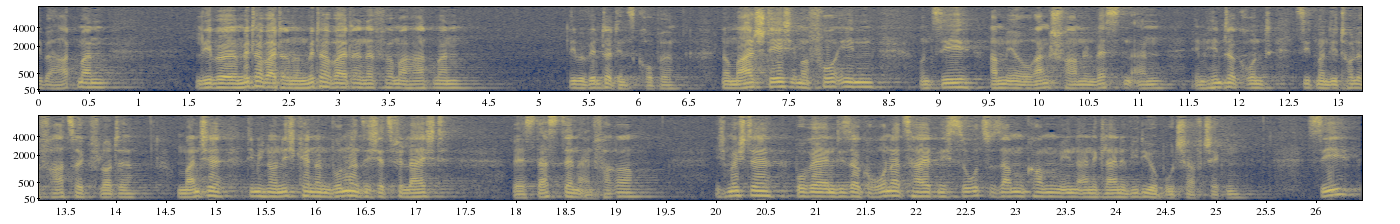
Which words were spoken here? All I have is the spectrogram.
Lieber Hartmann, liebe Mitarbeiterinnen und Mitarbeiter in der Firma Hartmann, liebe Winterdienstgruppe, normal stehe ich immer vor Ihnen und Sie haben Ihre orangefarbenen Westen an. Im Hintergrund sieht man die tolle Fahrzeugflotte. Und manche, die mich noch nicht kennen, wundern sich jetzt vielleicht, wer ist das denn, ein Pfarrer? Ich möchte, wo wir in dieser Corona-Zeit nicht so zusammenkommen, Ihnen eine kleine Videobotschaft schicken. Sie,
